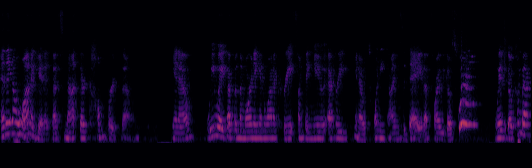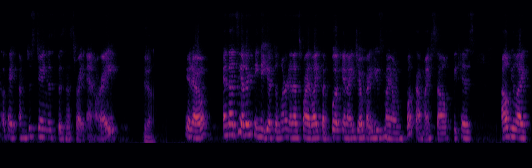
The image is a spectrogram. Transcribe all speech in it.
And they don't want to get it. That's not their comfort zone. You know, we wake up in the morning and want to create something new every, you know, 20 times a day. That's why we go squirrel. We have to go come back. Okay, I'm just doing this business right now, right? Yeah. You know, and that's the other thing that you have to learn. And that's why I like the book. And I joke, I use my own book on myself because I'll be like,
